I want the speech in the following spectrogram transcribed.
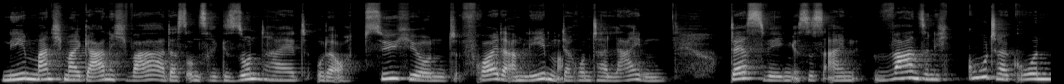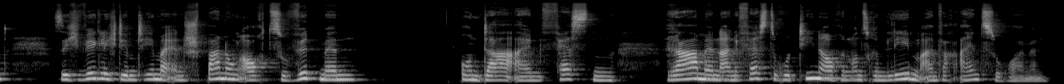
nehmen manchmal gar nicht wahr, dass unsere Gesundheit oder auch Psyche und Freude am Leben darunter leiden. Deswegen ist es ein wahnsinnig guter Grund, sich wirklich dem Thema Entspannung auch zu widmen und da einen festen Rahmen, eine feste Routine auch in unserem Leben einfach einzuräumen.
